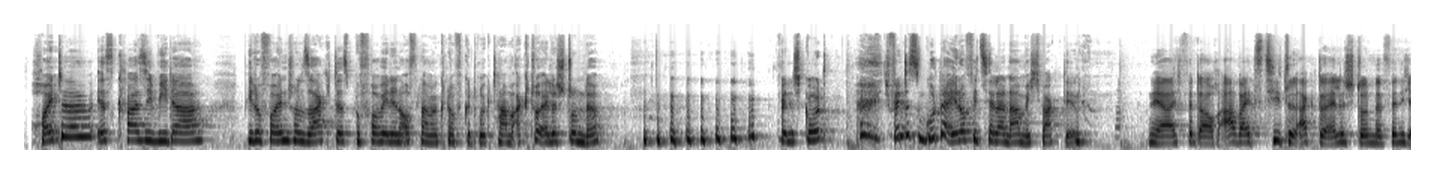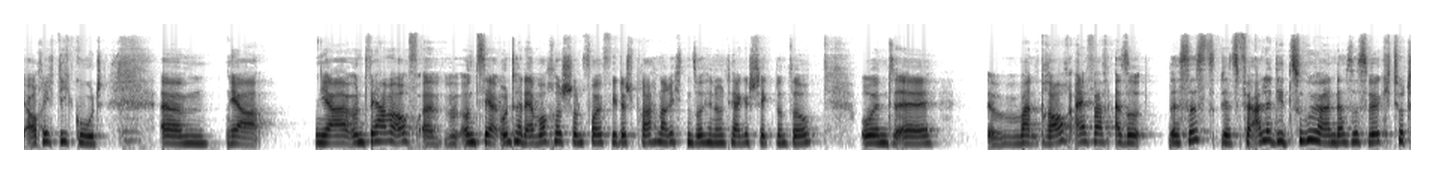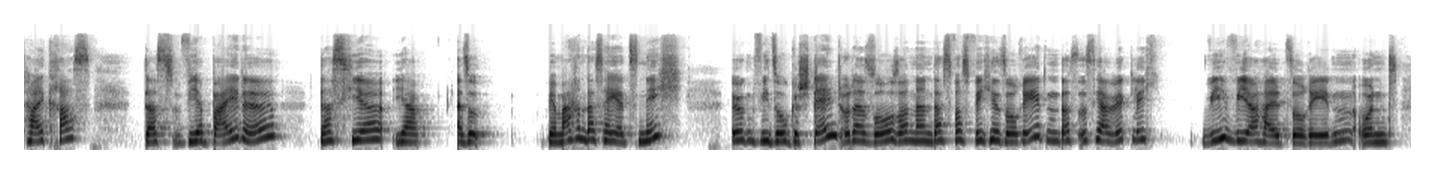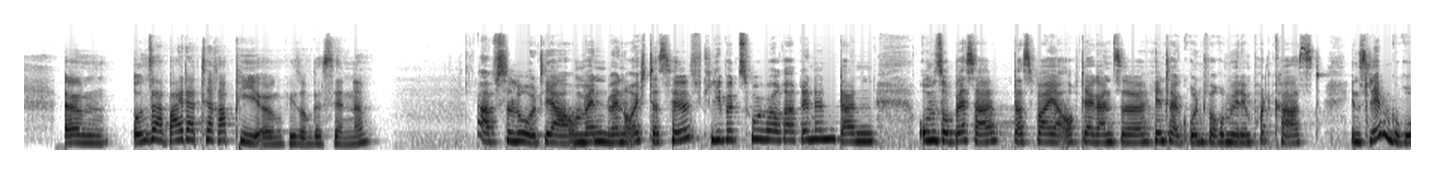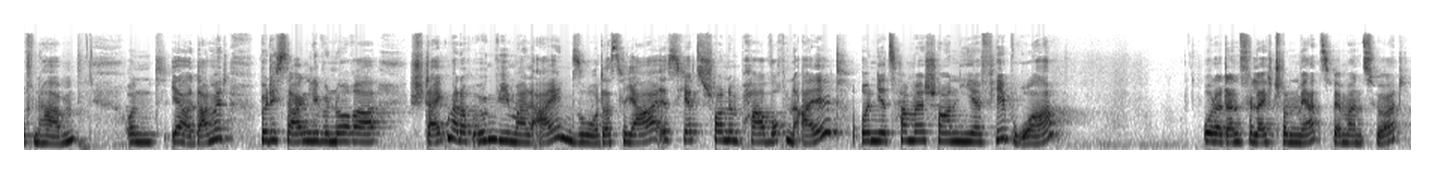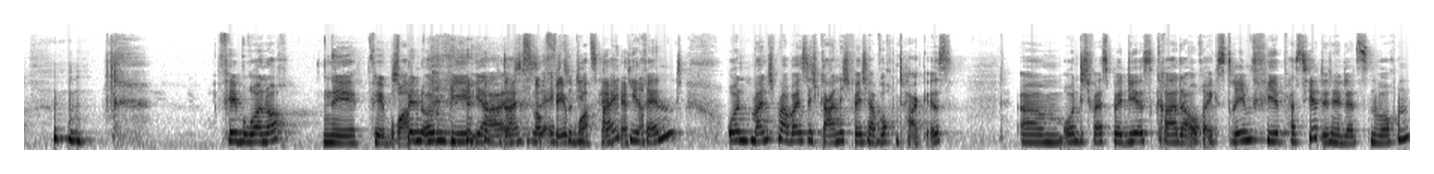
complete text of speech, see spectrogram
Heute ist quasi wieder, wie du vorhin schon sagtest, bevor wir den Aufnahmeknopf gedrückt haben, aktuelle Stunde. finde ich gut. Ich finde es ein guter inoffizieller Name, ich mag den. Ja, ich finde auch Arbeitstitel aktuelle Stunde finde ich auch richtig gut. Ähm, ja, ja, und wir haben auch äh, uns ja unter der Woche schon voll viele Sprachnachrichten so hin und her geschickt und so. Und äh, man braucht einfach, also das ist jetzt für alle, die zuhören, das ist wirklich total krass, dass wir beide das hier ja, also wir machen das ja jetzt nicht irgendwie so gestellt oder so, sondern das, was wir hier so reden, das ist ja wirklich, wie wir halt so reden und ähm, unser beider Therapie irgendwie so ein bisschen, ne? Absolut, ja. Und wenn, wenn euch das hilft, liebe Zuhörerinnen, dann umso besser. Das war ja auch der ganze Hintergrund, warum wir den Podcast ins Leben gerufen haben. Und ja, damit würde ich sagen, liebe Nora, steig mal doch irgendwie mal ein. So, das Jahr ist jetzt schon ein paar Wochen alt und jetzt haben wir schon hier Februar. Oder dann vielleicht schon März, wenn man es hört. Februar noch? Nee, Februar. Ich bin irgendwie, ja, da ist noch echt Februar. so die Zeit, die rennt. Und manchmal weiß ich gar nicht, welcher Wochentag ist. Ähm, und ich weiß, bei dir ist gerade auch extrem viel passiert in den letzten Wochen.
